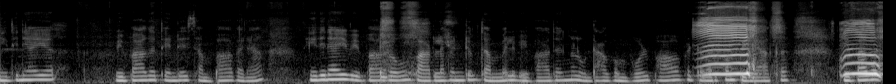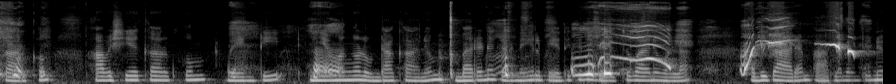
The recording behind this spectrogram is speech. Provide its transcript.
നീതിന്യായ വിഭാഗത്തിന്റെ സംഭാവന. നീതിന്യായ വിഭാഗവും പാർലമെന്റും തമ്മിൽ വിവാദങ്ങൾ ഉണ്ടാകുമ്പോൾ പാവപ്പെട്ടവർക്കും പിന്നാക്ക വിഭാഗക്കാർക്കും ആവശ്യക്കാർക്കും വേണ്ടി നിയമങ്ങൾ ഉണ്ടാക്കാനും ഭരണഘടനയിൽ ഭേദഗതി വരുത്തുവാനുമുള്ള അധികാരം പാർലമെന്റിന്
